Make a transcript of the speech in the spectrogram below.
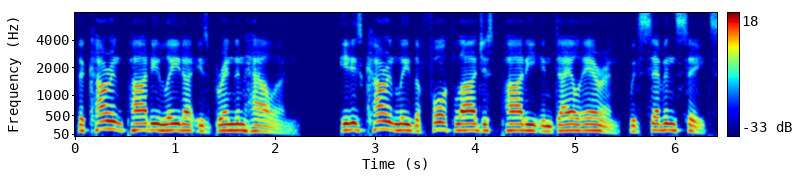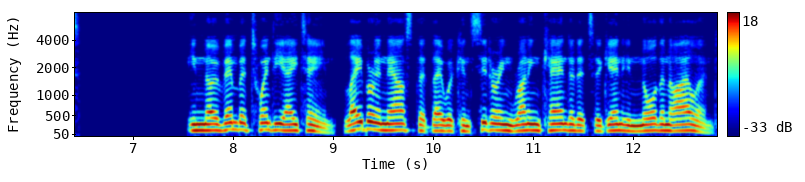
The current party leader is Brendan Howlin. It is currently the fourth largest party in Dáil Éireann, with seven seats. In November 2018, Labour announced that they were considering running candidates again in Northern Ireland,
